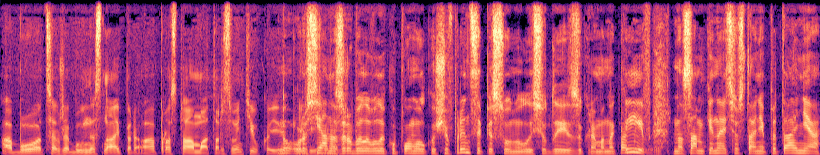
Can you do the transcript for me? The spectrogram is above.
або це вже був не снайпер, а просто аматор з гвинтівкою. Ну, росіяни зробили велику помилку, що в принципі сунули сюди, зокрема на Київ. На сам кінець останнє питання:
